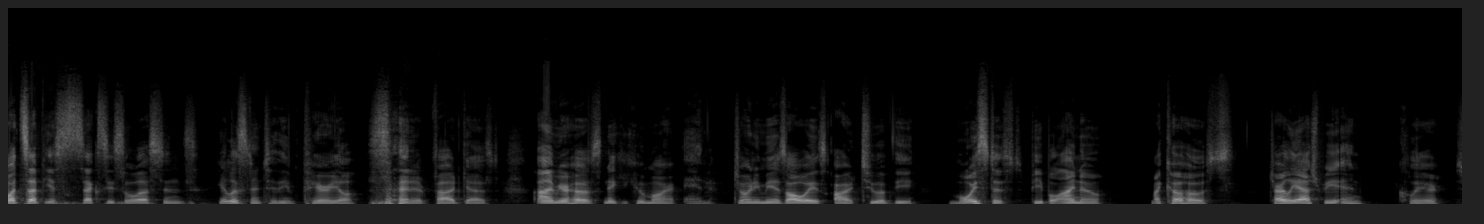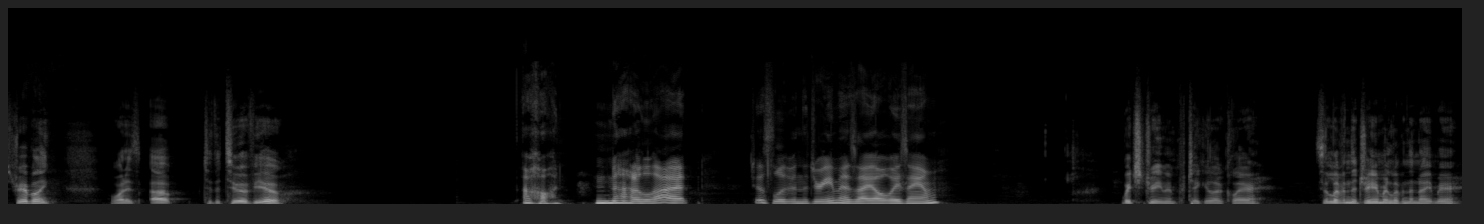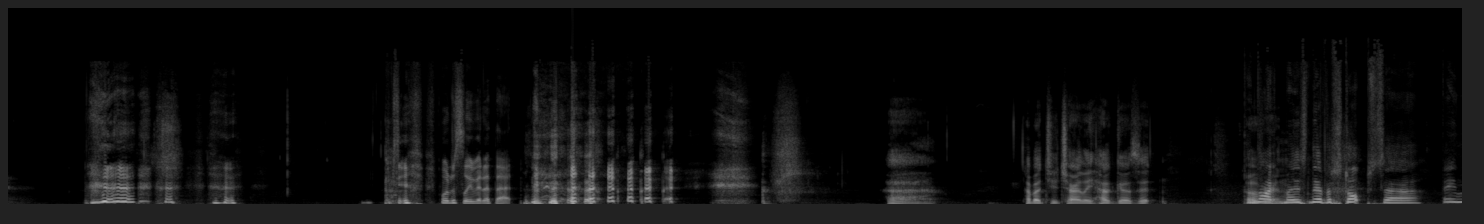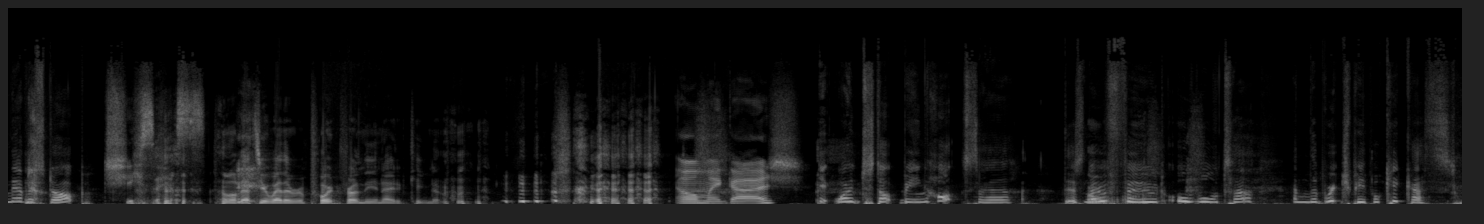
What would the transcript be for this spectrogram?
What's up, you sexy Celestians? You're listening to the Imperial Senate podcast. I'm your host, Nikki Kumar, and joining me as always are two of the moistest people I know, my co hosts, Charlie Ashby and Claire Stribling. What is up to the two of you? Oh, not a lot. Just living the dream as I always am. Which dream in particular, Claire? Is it living the dream or living the nightmare? we'll just leave it at that. How about you, Charlie? How goes it? The over in- nightmares never stop, sir. They never stop. Jesus. well, that's your weather report from the United Kingdom. Oh my gosh. It won't stop being hot, sir. There's no Oh. food or water, and the rich people kick us.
